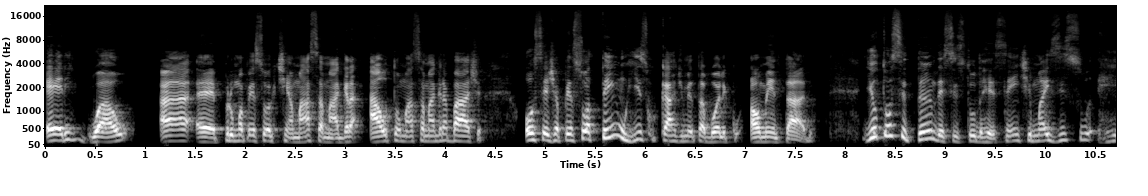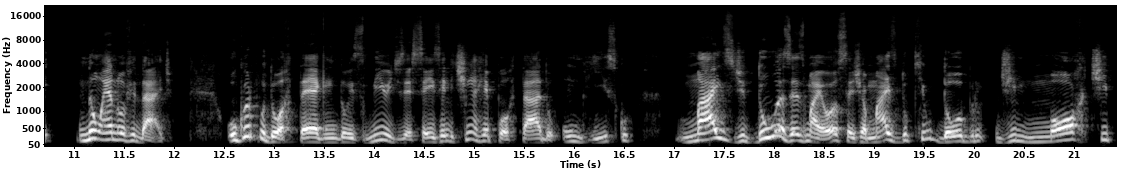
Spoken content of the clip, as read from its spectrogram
era igual é, para uma pessoa que tinha massa magra alta ou massa magra baixa. Ou seja, a pessoa tem um risco cardiometabólico aumentado. E eu estou citando esse estudo recente, mas isso não é novidade. O grupo do Ortega, em 2016, ele tinha reportado um risco mais de duas vezes maior, ou seja, mais do que o dobro de morte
